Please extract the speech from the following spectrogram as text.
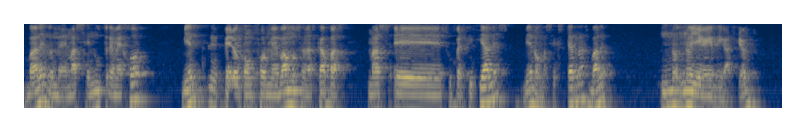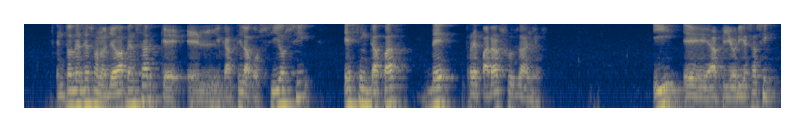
¿vale? Donde además se nutre mejor, ¿bien? Pero conforme vamos a las capas más eh, superficiales, bien, o más externas, ¿vale? No, llega irrigación. Entonces eso nos lleva a pensar que el cartílago sí o sí es incapaz de reparar sus daños. Y eh, a priori es así.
